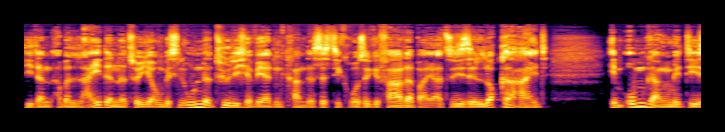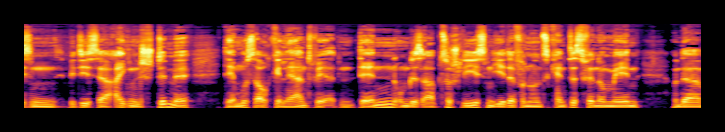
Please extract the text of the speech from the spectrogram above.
die dann aber leider natürlich auch ein bisschen unnatürlicher werden kann. Das ist die große Gefahr dabei. Also diese Lockerheit, im Umgang mit diesen, mit dieser eigenen Stimme, der muss auch gelernt werden. Denn, um das abzuschließen, jeder von uns kennt das Phänomen und da,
